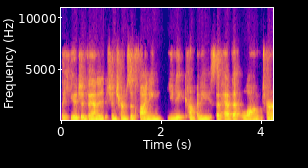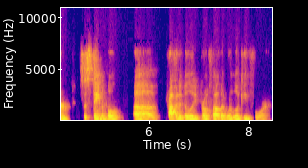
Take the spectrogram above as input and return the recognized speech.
a huge advantage in terms of finding unique companies that have that long-term sustainable uh, profitability profile that we're looking for.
